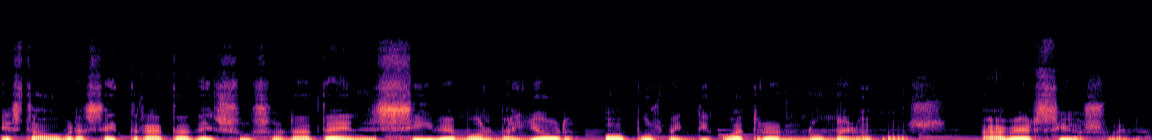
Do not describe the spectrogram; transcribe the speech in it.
esta obra se trata de su sonata en si bemol mayor, opus 24, número 2. A ver si os suena.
